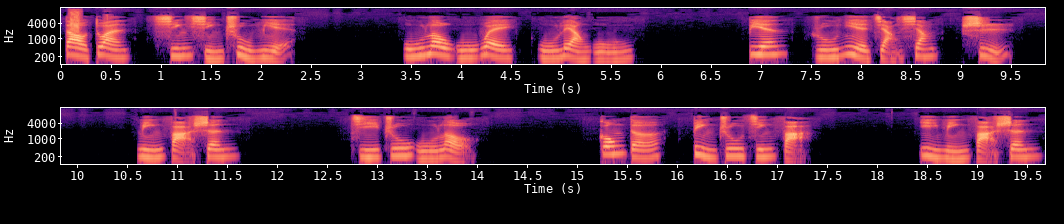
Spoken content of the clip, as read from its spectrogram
道断，心行处灭，无漏无畏。无量无。边，如涅讲相是。名法身，即诸无漏。功德，并诸经法，一名法身。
